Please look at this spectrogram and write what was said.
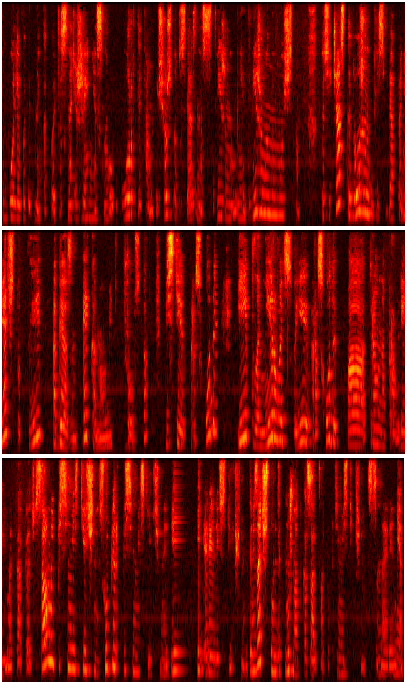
более выгодное какое-то снаряжение, сноуборды, там еще что-то связано с движимым, недвижимым имуществом, то сейчас ты должен для себя понять, что ты обязан экономить жестко, вести расходы и планировать свои расходы по трем направлениям. Это, опять же, самый пессимистичный, супер пессимистичный и реалистичный. Это не значит, что нужно отказаться от оптимистичного сценария, нет.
